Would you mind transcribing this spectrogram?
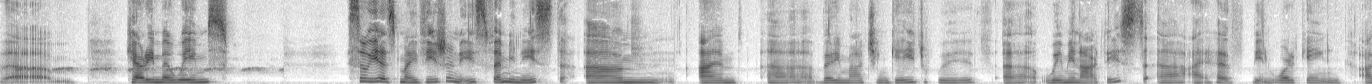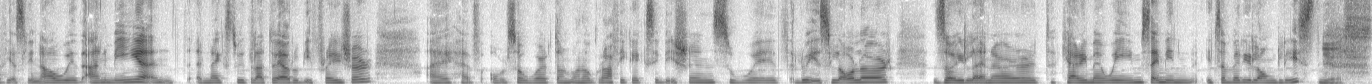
um, Carrie Mae Weems. So, yes, my vision is feminist. Um, I'm uh, very much engaged with uh, women artists. Uh, I have been working, obviously, now with An-My and next with LaToya Ruby Frazier. I have also worked on monographic exhibitions with Louise Lawler, Zoe Leonard, Carrie Mae Weems. I mean, it's a very long list. Yes.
